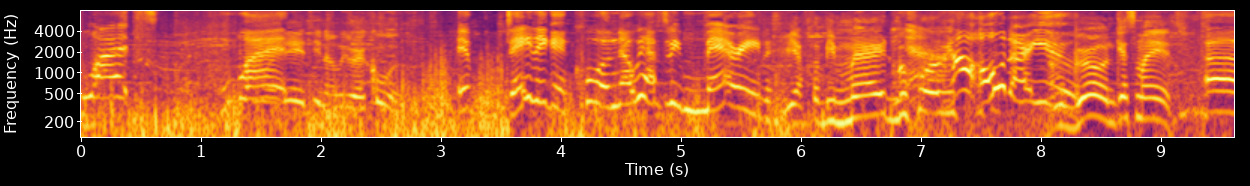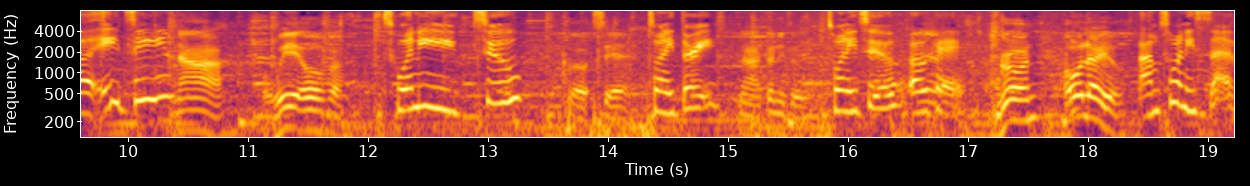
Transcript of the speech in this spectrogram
What? What? Dating and we were cool. If dating and cool, no, we have to be married. We have to be married before we. How old are you? I'm you? grown. Guess my age. Uh, 18, Nah, way over. 22, Close, yeah. 23, Nah, 22. 22. Okay. Grown. How old are you? I'm 27.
